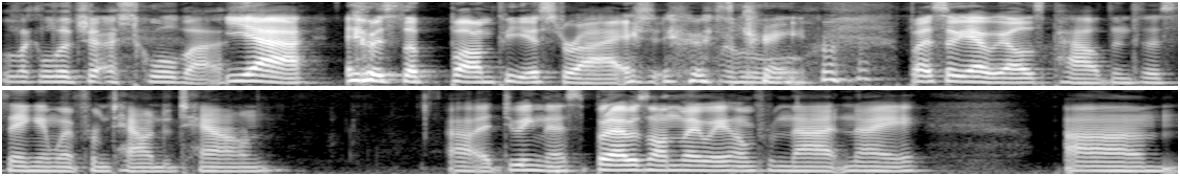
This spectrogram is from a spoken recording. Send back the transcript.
like legit a school bus. yeah, it was the bumpiest ride. It was great. But so yeah, we all just piled into this thing and went from town to town uh, doing this. But I was on my way home from that and I um,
